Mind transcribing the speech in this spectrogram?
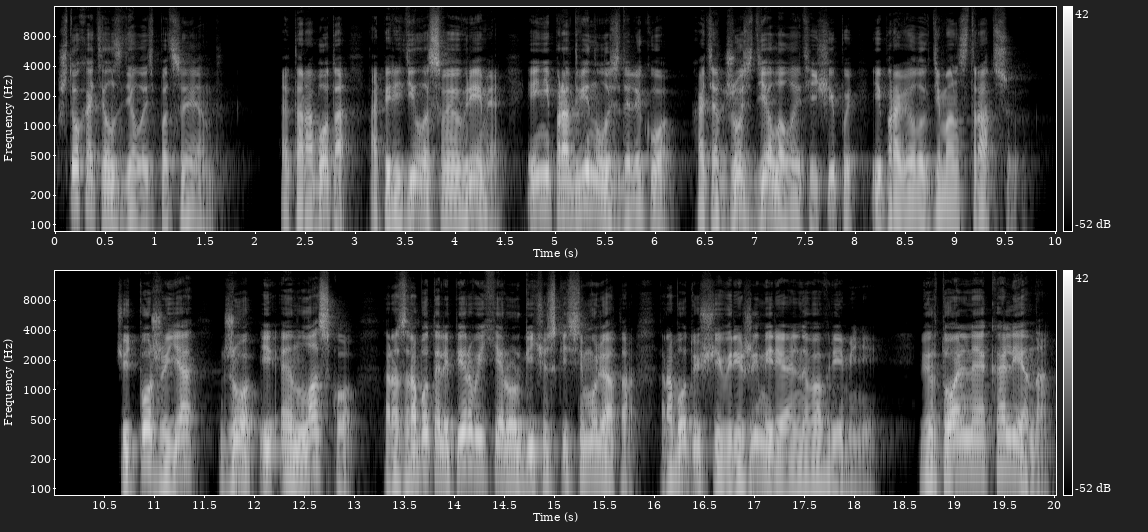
что хотел сделать пациент. Эта работа опередила свое время и не продвинулась далеко, хотя Джо сделал эти чипы и провел их демонстрацию. Чуть позже я, Джо и Энн Ласко разработали первый хирургический симулятор, работающий в режиме реального времени. Виртуальное колено.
